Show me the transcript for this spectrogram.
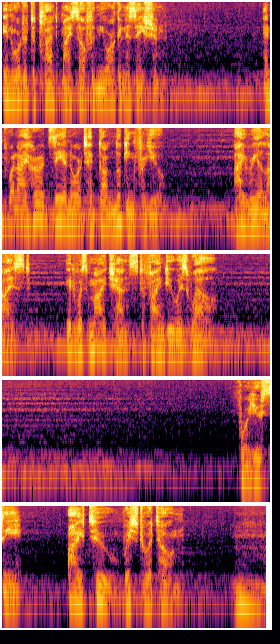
in order to plant myself in the organization. And when I heard Xehanort had gone looking for you, I realized it was my chance to find you as well. For you see, I too wish to atone. Hmm.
